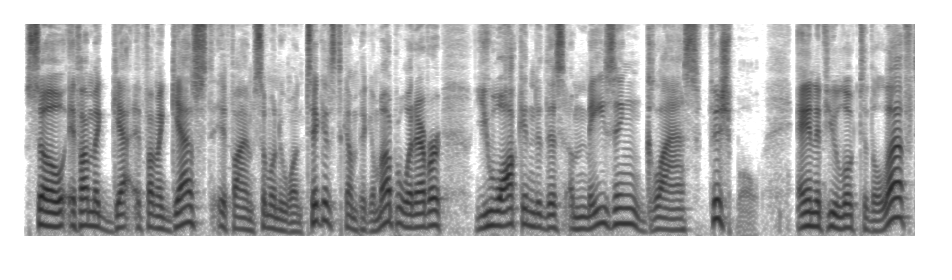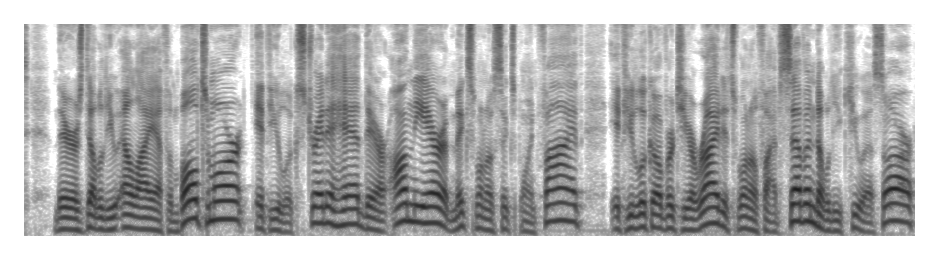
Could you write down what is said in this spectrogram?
So if I'm a ge- if I'm a guest, if I'm someone who won tickets to come pick them up or whatever, you walk into this amazing glass fishbowl. And if you look to the left, there's WLIF in Baltimore. If you look straight ahead, they're on the air at Mix 106.5. If you look over to your right, it's 105.7 WQSR.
